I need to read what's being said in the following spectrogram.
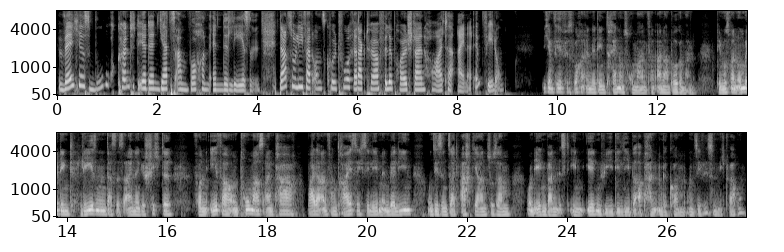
Welches Buch könntet ihr denn jetzt am Wochenende lesen? Dazu liefert uns Kulturredakteur Philipp Holstein heute eine Empfehlung. Ich empfehle fürs Wochenende den Trennungsroman von Anna Brüggemann. Den muss man unbedingt lesen. Das ist eine Geschichte von Eva und Thomas, ein Paar, beide Anfang 30. Sie leben in Berlin und sie sind seit acht Jahren zusammen und irgendwann ist ihnen irgendwie die Liebe abhanden gekommen und sie wissen nicht warum.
